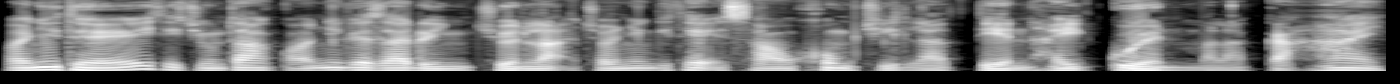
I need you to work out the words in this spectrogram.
Và như thế thì chúng ta có những cái gia đình truyền lại cho những cái thế hệ sau không chỉ là tiền hay quyền mà là cả hai.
